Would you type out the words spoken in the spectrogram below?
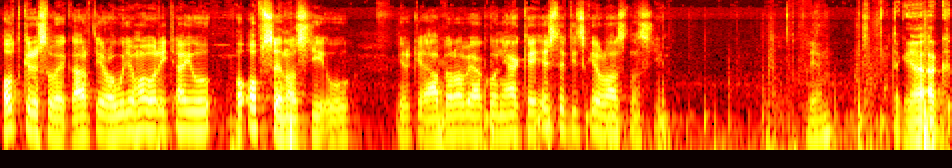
odkryl svoje karty, ale budem hovoriť aj o, o obscenosti u Mirke Abelovej ako nejakej estetickej vlastnosti. Viem. Tak ja, ak,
